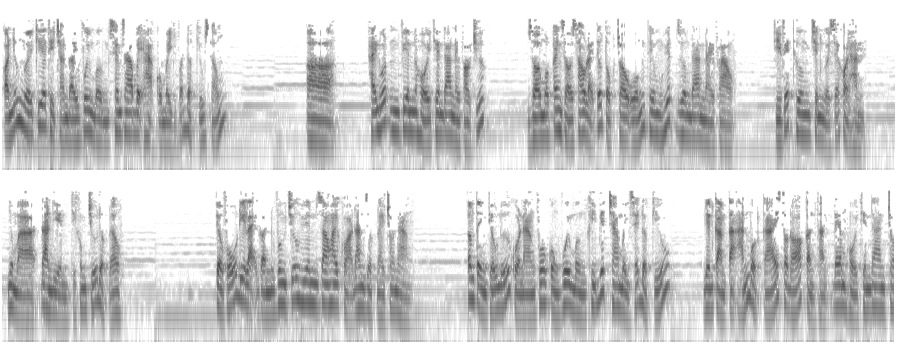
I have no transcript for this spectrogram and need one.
Còn những người kia thì tràn đầy vui mừng xem ra bệ hạ của mình vẫn được cứu sống. À, hãy nuốt viên Hồi Thiên Đan này vào trước, rồi một canh giờ sau lại tiếp tục cho uống thêm Huyết Dương Đan này vào, thì vết thương trên người sẽ khỏi hẳn, nhưng mà đan điền thì không chữa được đâu. Tiểu Phố đi lại gần Vương Chữ Huyên giao hai quả đan dược này cho nàng. Tâm tình thiếu nữ của nàng vô cùng vui mừng khi biết cha mình sẽ được cứu, liền cảm tạ hắn một cái, sau đó cẩn thận đem hồi thiên đan cho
